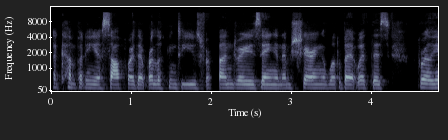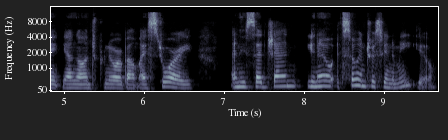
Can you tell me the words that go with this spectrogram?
a company, a software that we're looking to use for fundraising. And I'm sharing a little bit with this brilliant young entrepreneur about my story. And he said, Jen, you know, it's so interesting to meet you.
